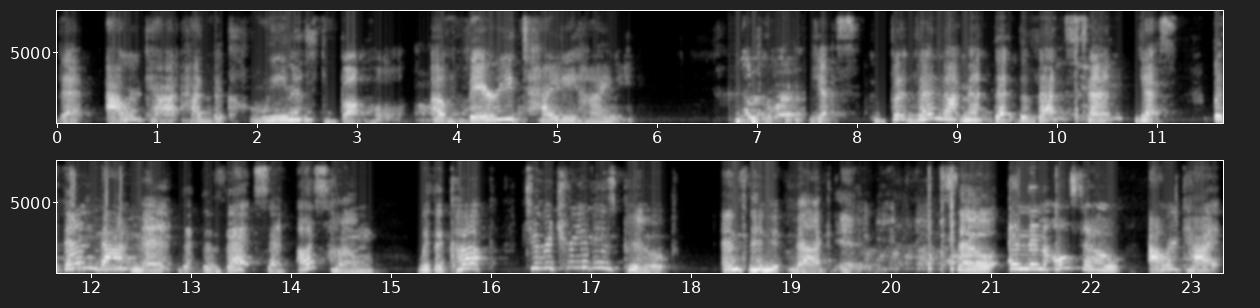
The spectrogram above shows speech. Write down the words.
that our cat had the cleanest butthole, a very tidy hiney. Yes. But then that meant that the vet sent, yes. But then that meant that the vet sent us home with a cup to retrieve his poop and send it back in. So, and then also, our cat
